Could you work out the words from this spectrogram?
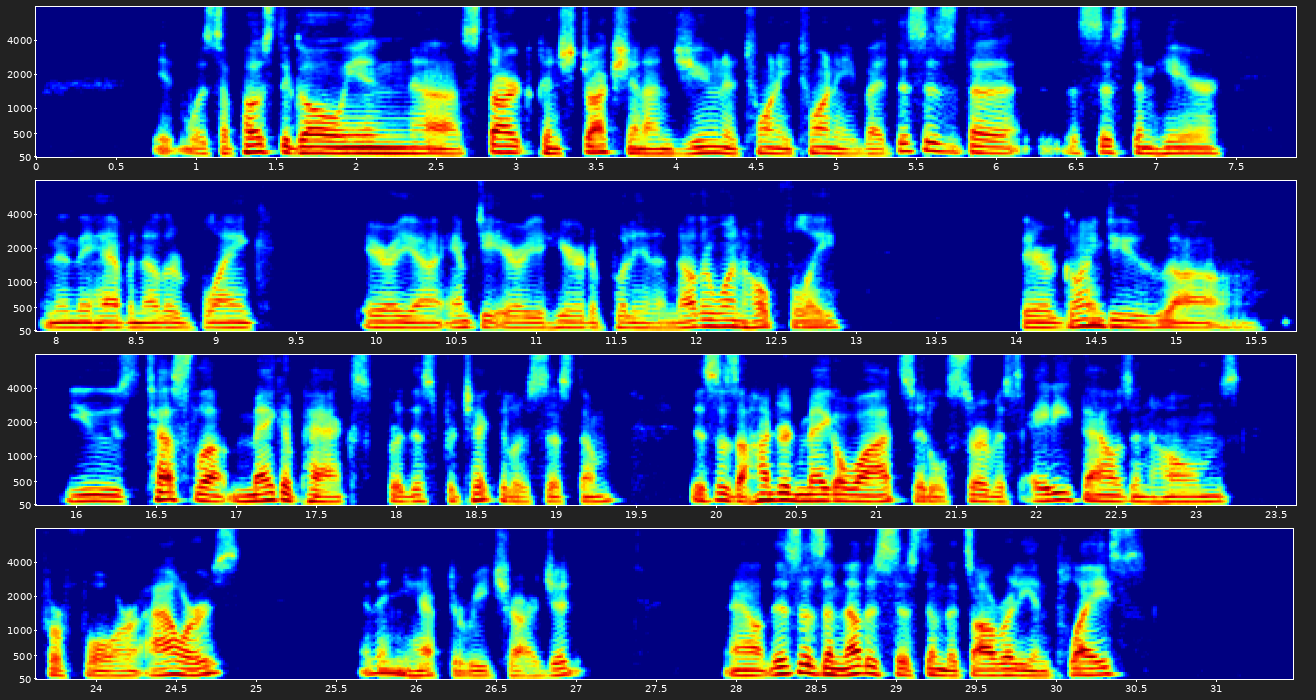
It was supposed to go in, uh, start construction on June of 2020, but this is the, the system here. And then they have another blank area, empty area here to put in another one, hopefully. They're going to uh, use Tesla Megapacks for this particular system. This is 100 megawatts. It'll service 80,000 homes for four hours. And then you have to recharge it. Now, this is another system that's already in place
